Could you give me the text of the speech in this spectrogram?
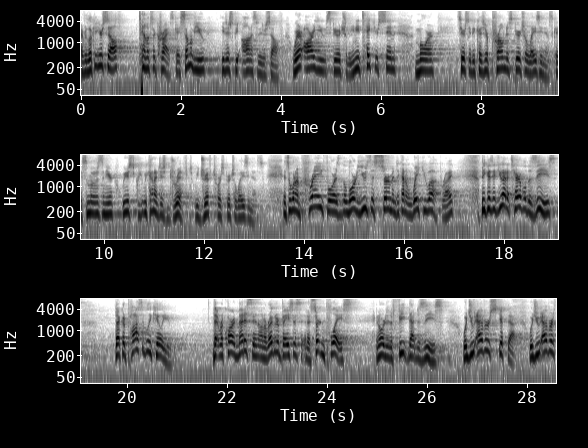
Every look at yourself, 10 looks at Christ, okay? Some of you need to just be honest with yourself. Where are you spiritually? You need to take your sin more seriously because you're prone to spiritual laziness. Okay, some of us in here, we just we kind of just drift. We drift towards spiritual laziness. And so what I'm praying for is the Lord use this sermon to kind of wake you up, right? Because if you had a terrible disease that could possibly kill you, that required medicine on a regular basis in a certain place in order to defeat that disease, would you ever skip that? Would you ever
